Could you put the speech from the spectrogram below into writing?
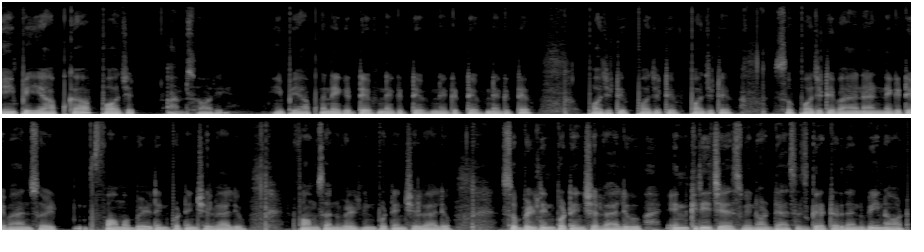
यहीं पे आपका पॉजिटिव आई एम सॉरी यहीं पे आपका negative negative negative negative positive positive positive. So positive ion and negative ion. So it form a built-in potential value. It forms a built-in potential value. So built-in potential value increases v naught dash is greater than v naught.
